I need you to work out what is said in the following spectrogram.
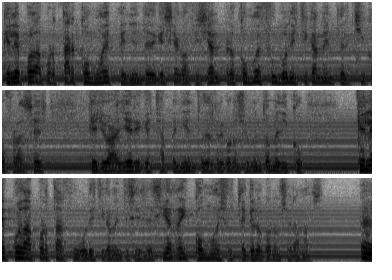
qué le puede aportar cómo es, pendiente de que sea oficial, pero cómo es futbolísticamente el chico francés que yo ayer y que está pendiente del reconocimiento médico? ¿Qué le puede aportar futbolísticamente si se cierra y cómo es usted que lo conocerá más? No,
